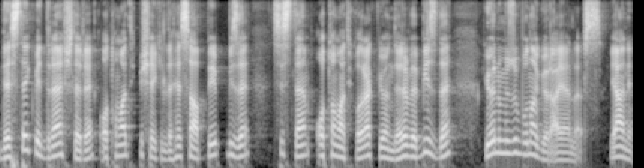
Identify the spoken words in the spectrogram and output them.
Destek ve dirençleri otomatik bir şekilde hesaplayıp bize sistem otomatik olarak gönderir ve biz de yönümüzü buna göre ayarlarız. Yani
